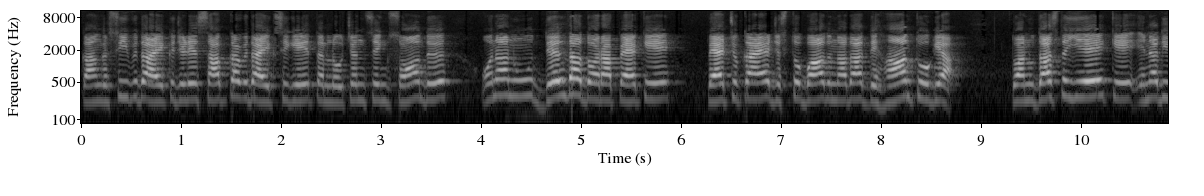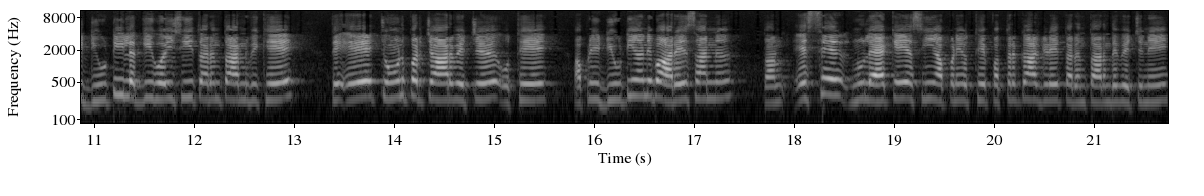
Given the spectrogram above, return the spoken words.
ਕਾਂਗਰਸੀ ਵਿਧਾਇਕ ਜਿਹੜੇ ਸਾਬਕਾ ਵਿਧਾਇਕ ਸੀਗੇ, ਤਰਲੋਚਨ ਸਿੰਘ ਸੌਂਦ, ਉਹਨਾਂ ਨੂੰ ਦਿਲ ਦਾ ਦੌਰਾ ਪੈ ਕੇ ਪੈ ਚੁੱਕਾ ਹੈ, ਜਿਸ ਤੋਂ ਬਾਅਦ ਉਹਨਾਂ ਦਾ ਦੇਹਾਂਤ ਹੋ ਗਿਆ। ਤੁਹਾਨੂੰ ਦੱਸ ਦਈਏ ਕਿ ਇਹਨਾਂ ਦੀ ਡਿਊਟੀ ਲੱਗੀ ਹੋਈ ਸੀ ਤਰਨਤਾਰਨ ਵਿਖੇ। ਤੇ ਇਹ ਚੋਣ ਪ੍ਰਚਾਰ ਵਿੱਚ ਉੱਥੇ ਆਪਣੀ ਡਿਊਟੀਆਂ ਨਿਭਾ ਰਹੇ ਸਨ। ਤਾਂ ਇਸੇ ਨੂੰ ਲੈ ਕੇ ਅਸੀਂ ਆਪਣੇ ਉੱਥੇ ਪੱਤਰਕਾਰ ਜਿਹੜੇ ਤਰਨਤਾਰਨ ਦੇ ਵਿੱਚ ਨੇ,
